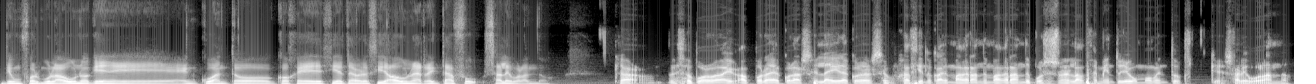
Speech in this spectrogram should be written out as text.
de un Fórmula 1 que en cuanto coge cierta velocidad o una recta, ¡fu! sale volando. Claro, empezó por por ahí a colarse el aire, a colarse, haciendo cada vez más grande, más grande, pues eso en el lanzamiento llega un momento que sale volando.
